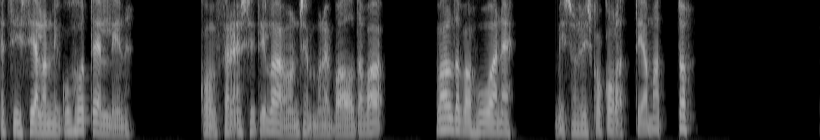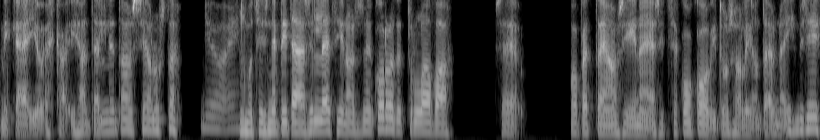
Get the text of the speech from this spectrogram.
että siis siellä on niinku hotellin konferenssitila on semmoinen valtava, valtava huone, missä on siis koko lattiamatto, mikä ei ole ehkä ihan tellin tanssialusta, joo, ei. mutta siis ne pitää silleen, että siinä on sellainen korotettu lava, se opettaja on siinä ja sitten se koko vitun sali on täynnä ihmisiä.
